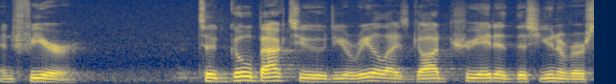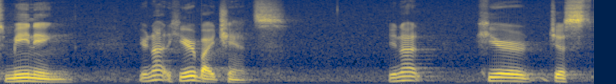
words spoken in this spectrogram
and fear to go back to do you realize God created this universe? Meaning, you're not here by chance. You're not here just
